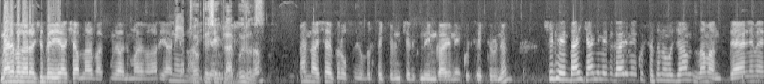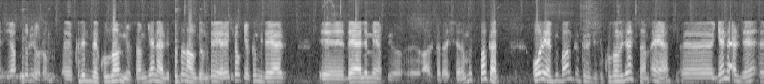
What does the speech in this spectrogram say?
Merhabalar Acı Bey, iyi akşamlar. Bak Hanım merhabalar, iyi akşamlar. Merhaba. Çok teşekkürler. Buyurunuz. Ben de aşağı yukarı 30 yıldır sektörün içerisindeyim gayrimenkul sektörünün. Şimdi ben kendime bir gayrimenkul satın alacağım zaman değerleme yaptırıyorum. E, kredi de kullanmıyorsam genelde satın aldığım değere çok yakın bir değer e, değerleme yapıyor e, arkadaşlarımız. Fakat oraya bir banka kredisi kullanacaksam eğer e, genelde e,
